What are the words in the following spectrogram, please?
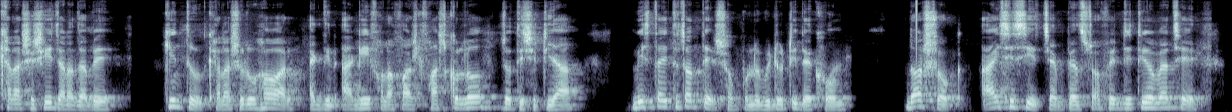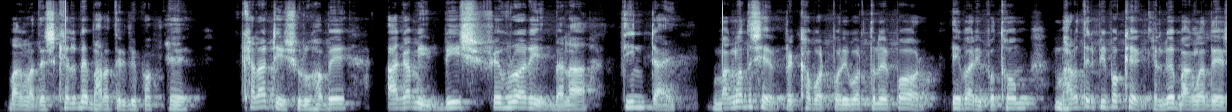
খেলা শেষেই জানা যাবে। কিন্তু খেলা শুরু হওয়ার একদিন আগেই ফলাফল ফাঁস করল জ্যোতিষী টিয়া। বিস্তারিত জানতে সম্পূর্ণ ভিডিওটি দেখুন। দর্শক, আইসিসি চ্যাম্পিয়ন্স ট্রফির দ্বিতীয় ম্যাচে বাংলাদেশ খেলবে ভারতের বিপক্ষে। খেলাটি শুরু হবে আগামী বিশ ফেব্রুয়ারি বেলা তিনটায়। বাংলাদেশের প্রেক্ষাপট পরিবর্তনের পর এবারই প্রথম ভারতের বিপক্ষে খেলবে বাংলাদেশ।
